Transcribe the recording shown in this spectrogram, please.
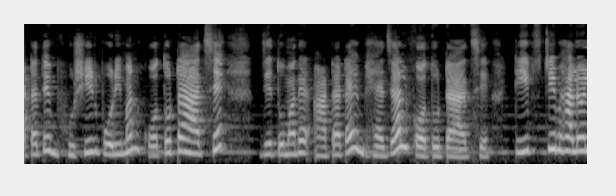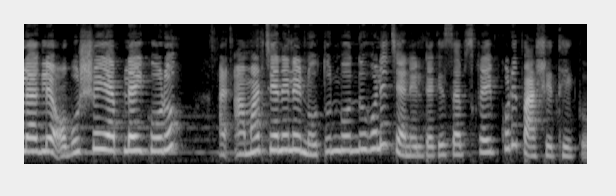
আটাতে ভুসির পরিমাণ কতটা আছে, যে তোমাদের আটাটায় ভেজাল কতটা আছে। টিপসটি ভালো লাগলে অবশ্যই অ্যাপ্লাই করো। আর আমার চ্যানেলে নতুন বন্ধু হলে চ্যানেলটাকে সাবস্ক্রাইব করে পাশে থেকো।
